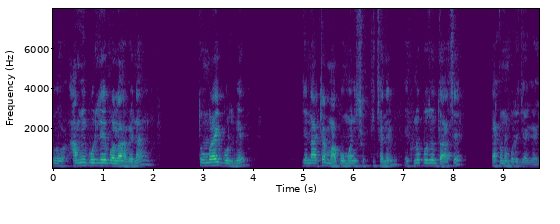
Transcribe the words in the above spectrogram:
তো আমি বললে বলা হবে না, তোমরাই বলবে যে না, একটা মা বৌমানি শক্তি চ্যানেল এখনও পর্যন্ত আছে, এক নম্বরের জায়গায়।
